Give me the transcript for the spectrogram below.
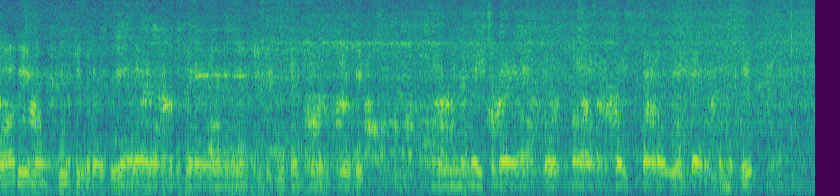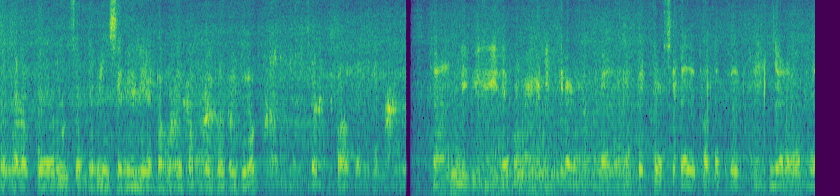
பாதையெல்லாம் பூட்டு கிடக்கு அதாவது அவங்க போகிற காலங்களும் கூட்டம் போகிறது பைக்கில் பைக்கார எல்லாரும் வந்துட்டு உங்களுக்கு ரூல்ஸ் அண்ட் ரெகுலேஷன் இல்லையா மாதிரி தான் போய்கொண்டிருக்கிறோம் சரி பார்ப்போம். ஸ்டான்லி வீதியில் நம்ம நிற்கிற இடத்துல பெட்ரோல் செட் அது பக்கத்தில் இருக்குது இங்கே வந்து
